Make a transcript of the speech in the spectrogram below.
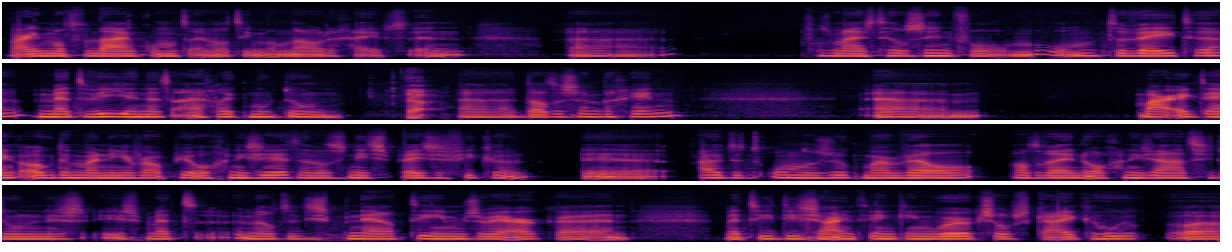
waar iemand vandaan komt en wat iemand nodig heeft. En eh, volgens mij is het heel zinvol om, om te weten met wie je het eigenlijk moet doen. Ja. Dat is een begin. Ehm, maar ik denk ook de manier waarop je organiseert, en dat is niet specifiek eh, uit het onderzoek, maar wel wat wij in de organisatie doen, is, is met multidisciplinaire teams werken en met die design thinking workshops kijken. Hoe eh,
